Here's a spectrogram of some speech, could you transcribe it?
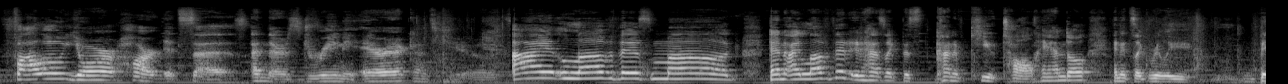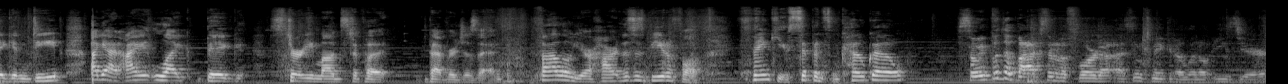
follow your heart. It says, and there's dreamy Eric. That's cute. I love this mug. And I love that it has like this kind of cute tall handle and it's like really big and deep. Again, I like big sturdy mugs to put beverages in. Follow your heart. This is beautiful. Thank you. Sipping some cocoa. So we put the box in the floor to, I think, make it a little easier.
